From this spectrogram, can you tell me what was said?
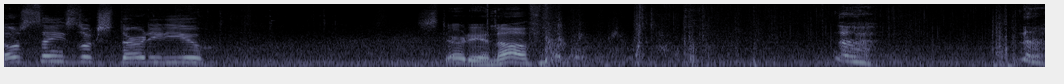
Those things look sturdy to you? Sturdy enough. No, no, no!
